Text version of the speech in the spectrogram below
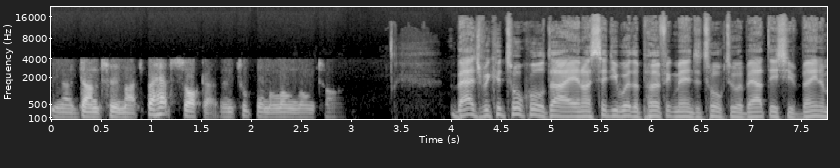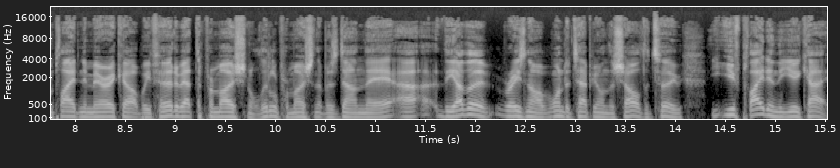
you know done too much. Perhaps soccer, and it took them a long, long time. Badge, we could talk all day, and I said you were the perfect man to talk to about this. You've been and played in America. We've heard about the promotional little promotion that was done there. Uh, the other reason I wanted to tap you on the shoulder too, you've played in the UK.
